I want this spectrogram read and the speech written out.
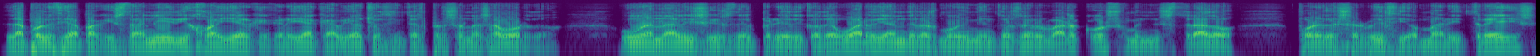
La policía pakistaní dijo ayer que creía que había 800 personas a bordo. Un análisis del periódico The Guardian de los movimientos del barco, suministrado por el servicio Trace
